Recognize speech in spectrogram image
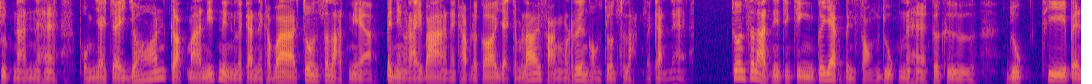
จุดนั้นนะฮะผมอยากจะย้อนกลับมานิดหนึ่งแล้วกันนะครับ ว่าโจรสลัดเนี่ยเป็นอย่างไรบ้างนะครับ แล้วก็อยากจะมาเล่าให้ฟังเรื่องของโจรสลัดแล้วกันนะฮะโจนสลัดเนี่ยจริง ๆ ก็แยกเป็น 2 ยุคนะฮะก็คือยุคที่เป็น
